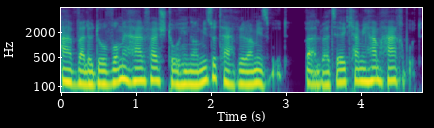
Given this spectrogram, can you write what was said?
اول و دوم حرفش توهینآمیز و تحقیرآمیز بود و البته کمی هم حق بود.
